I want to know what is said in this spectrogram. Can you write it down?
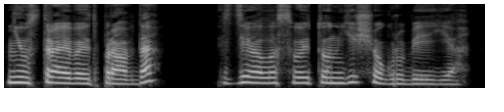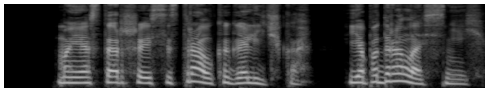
«Не устраивает, правда?» Сделала свой тон еще грубее я. «Моя старшая сестра — алкоголичка. Я подралась с ней.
